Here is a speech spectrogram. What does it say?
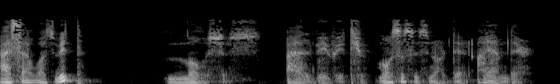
as I was with Moses, I'll be with you. Moses is not there. I am there.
